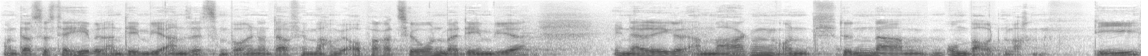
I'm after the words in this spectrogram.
Und das ist der Hebel, an dem wir ansetzen wollen. Und dafür machen wir Operationen, bei denen wir in der Regel am Magen und Dünndarm Umbauten machen. Die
